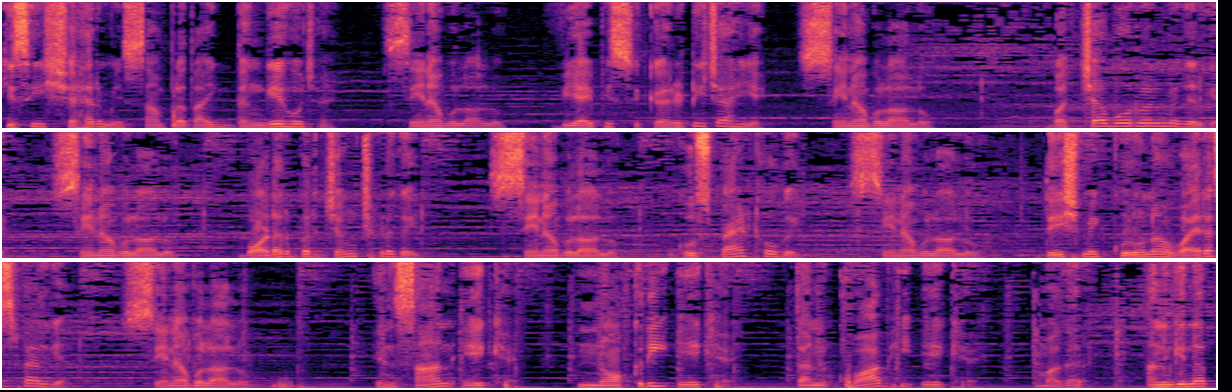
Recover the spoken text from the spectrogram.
किसी शहर में सांप्रदायिक दंगे हो जाए, सेना बुला लो। वीआईपी सिक्योरिटी चाहिए, सेना बुला लो। बच्चा बोरवेल में गिर गया, सेना बुला लो। बॉर्डर पर जंग छिड़ गई, सेना बुला लो। घुसपैठ हो गई, सेना बुला लो। देश में कोरोना वायरस फैल गया, सेना बुला लो। इंसान एक है, नौकरी एक है, तनख्वाह भी एक है, मगर अनगिनत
